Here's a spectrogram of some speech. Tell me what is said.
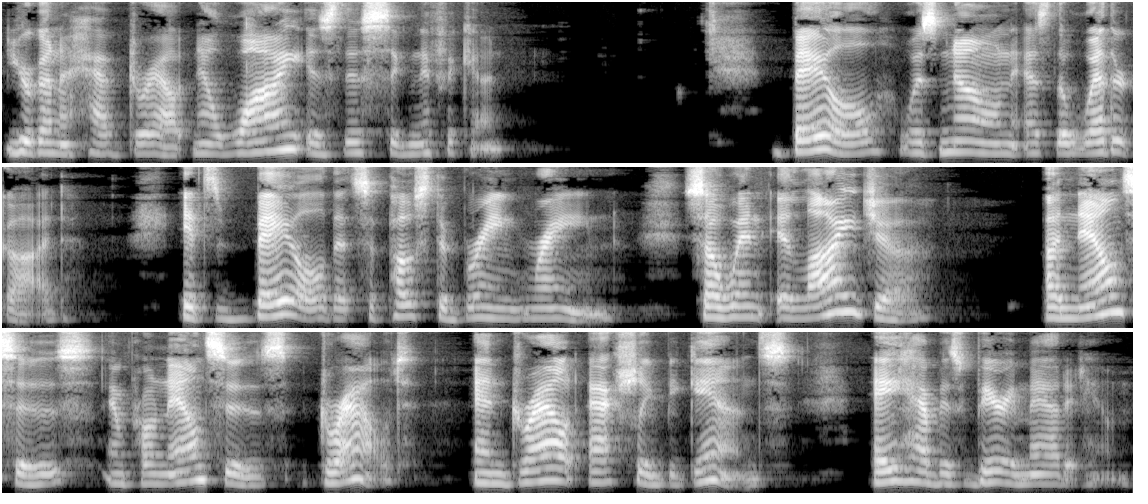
you're going to have drought. Now, why is this significant? Baal was known as the weather god. It's Baal that's supposed to bring rain. So when Elijah announces and pronounces drought, and drought actually begins, Ahab is very mad at him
